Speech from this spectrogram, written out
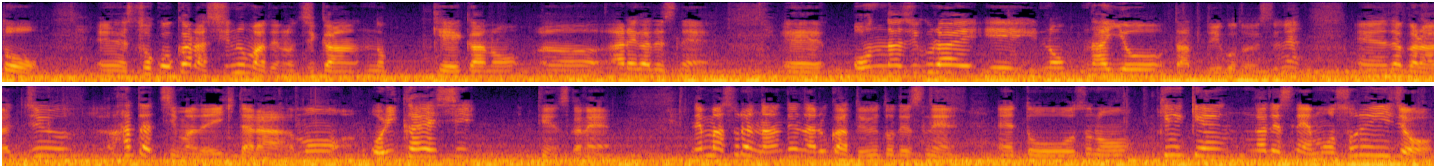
と、えーそこから死ぬまでの時間の経過の、あれがですね、えー同じぐらいの内容だっていうことですね。えーだから、10 20歳まで生きたら、もう折り返しっていうんですかね。で、まあ、それはなんでなるかというとですね、えっと、その、経験がですね、もうそれ以上、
